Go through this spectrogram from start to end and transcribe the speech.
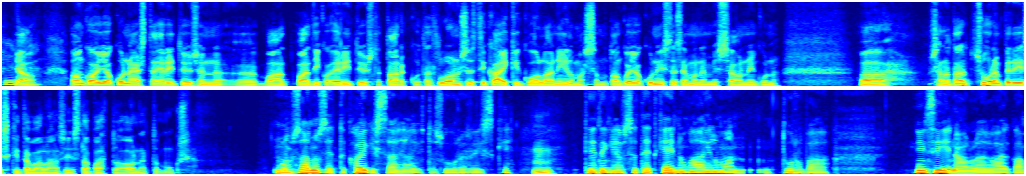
kyllä. Joo. Onko joku näistä erityisen, ö, vaat- vaatiiko erityistä tarkkuutta? Luonnollisesti kaikki, kun ollaan ilmassa, mutta onko joku niistä semmoinen, missä on niin kuin, sanotaan nyt suurempi riski tavallaan siis tapahtua onnettomuuksia? No sanoisin, että kaikissa on ihan yhtä suuri riski. Mm. Tietenkin, jos sä teet keinuvaa ilman turvaa, niin siinä ollaan jo aika,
